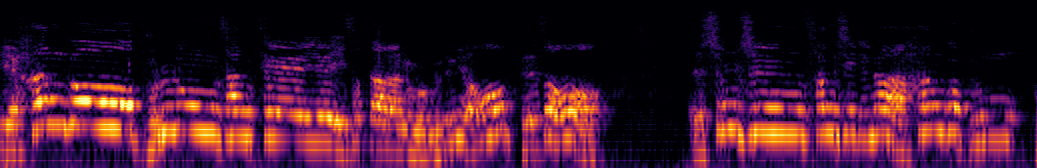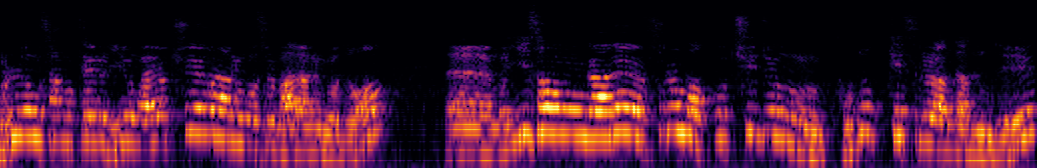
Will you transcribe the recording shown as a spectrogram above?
예, 한거 불능 상태에 있었다라는 거거든요. 그래서 심신 상실이나 한거 불능 상태를 이용하여 추행을 하는 것을 말하는 거죠. 에, 뭐 이성 간에 술을 먹고 취중 도둑 키스를 한다든지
